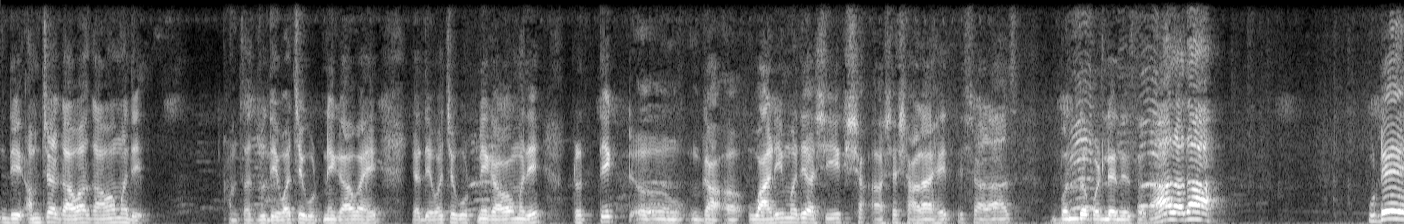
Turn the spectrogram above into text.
दे आमच्या गावा गावामध्ये आमचा जो देवाचे गोटणे गाव आहे या देवाचे गोटणे गावामध्ये प्रत्येक गा वाडीमध्ये अशी एक शा अशा शाळा आहेत. त्या शाळा आज बंद पडलेल्या दिसतात. हा दादा! कुठे?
